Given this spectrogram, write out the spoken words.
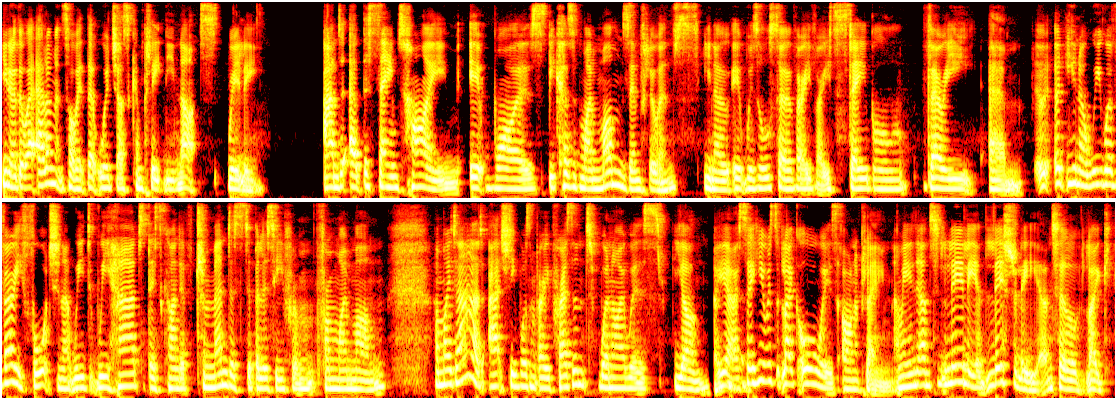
you know, there were elements of it that were just completely nuts, really. And at the same time, it was because of my mum's influence, you know, it was also a very, very stable, very, um, uh, uh, you know, we were very fortunate. We we had this kind of tremendous stability from from my mum, and my dad actually wasn't very present when I was young. Yeah, so he was like always on a plane. I mean, until nearly, literally until like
